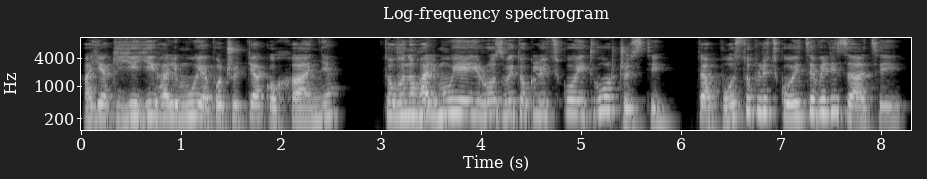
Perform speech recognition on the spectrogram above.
А як її гальмує почуття кохання, то воно гальмує і розвиток людської творчості та поступ людської цивілізації.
